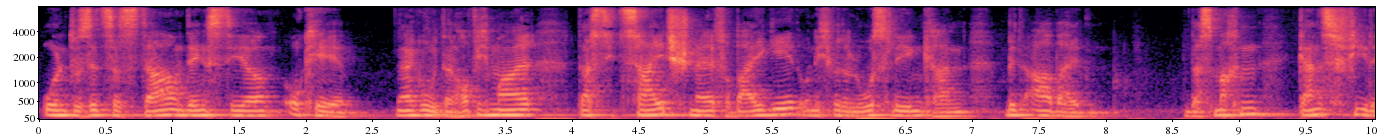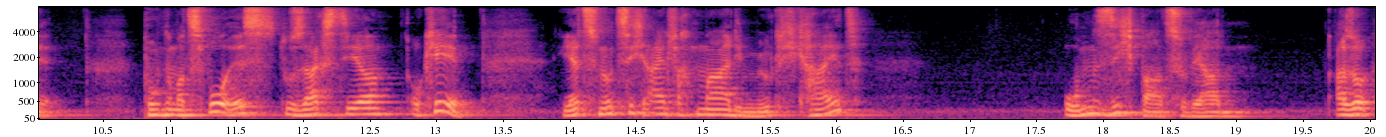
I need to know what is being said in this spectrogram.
und du sitzt jetzt da und denkst dir, okay, na gut, dann hoffe ich mal, dass die Zeit schnell vorbeigeht und ich wieder loslegen kann mit Arbeiten. das machen ganz viele. Punkt Nummer zwei ist, du sagst dir, okay, jetzt nutze ich einfach mal die Möglichkeit, um sichtbar zu werden. Also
